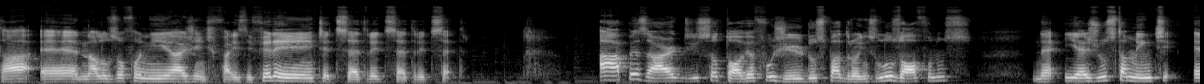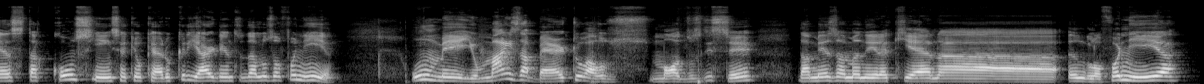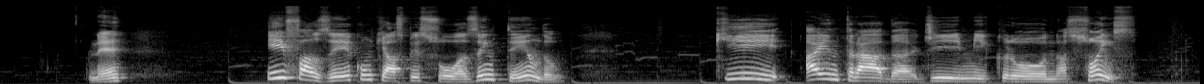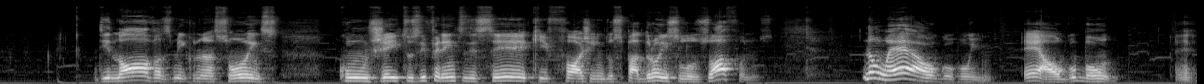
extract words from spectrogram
tá? É, na lusofonia a gente faz diferente, etc, etc, etc. Apesar de Sotóvia fugir dos padrões lusófonos, né? E é justamente esta consciência que eu quero criar dentro da lusofonia. Um meio mais aberto aos modos de ser, da mesma maneira que é na anglofonia, né? E fazer com que as pessoas entendam que a entrada de micronações, de novas micronações com jeitos diferentes de ser que fogem dos padrões lusófonos, não é algo ruim, é algo bom. É.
